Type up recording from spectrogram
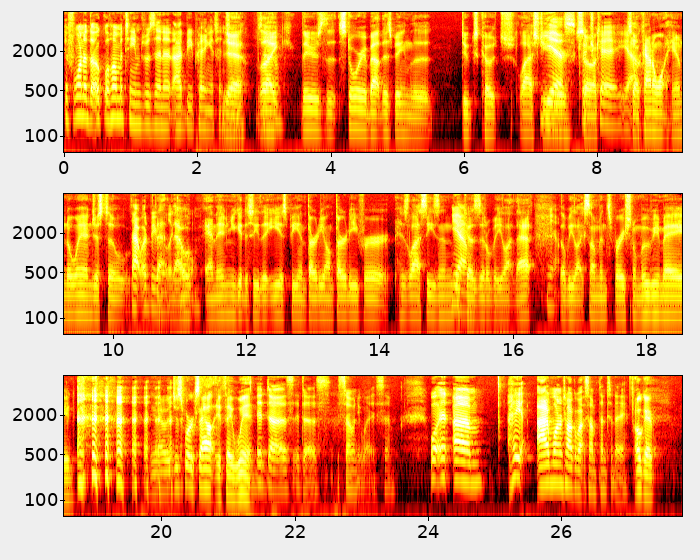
if one of the Oklahoma teams was in it, I'd be paying attention. Yeah, So- like there's the story about this being the Duke's coach last year. Yes, so Coach I, K, yeah. So I kind of want him to win just to That would be really would- cool. and then you get to see the ESPN 30 on 30 for his last season Yeah. because it'll be like that. Yeah. There'll be like some inspirational movie made. you know, it just works out if they win. It does. It does. So many ways. So, well, it, um, hey, I want to talk about something today. okay.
